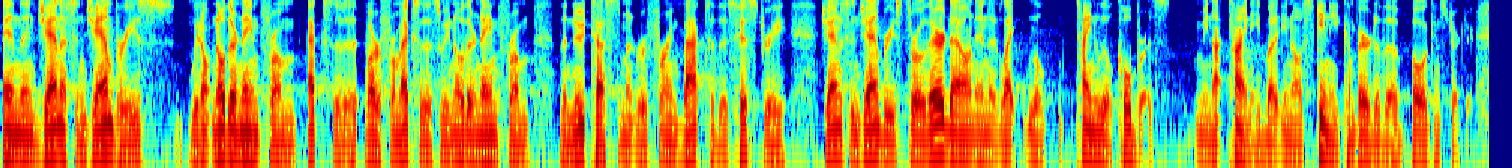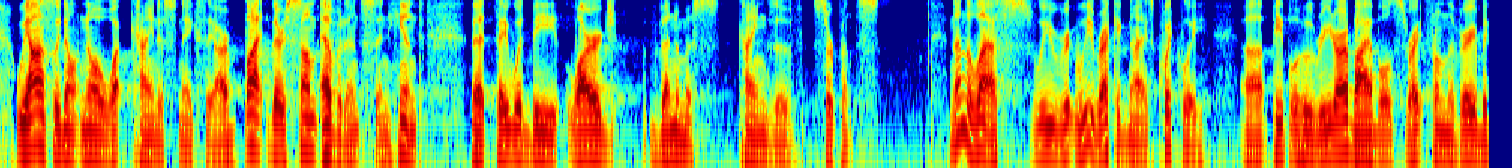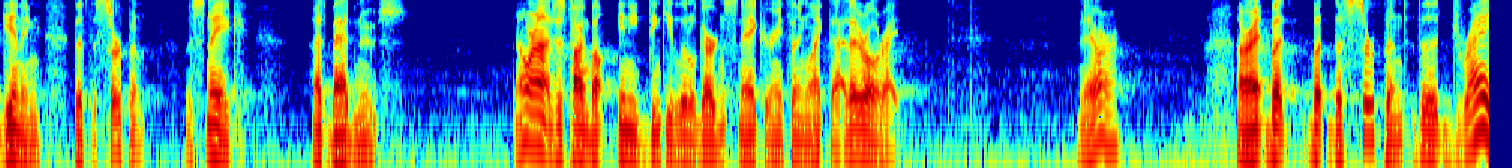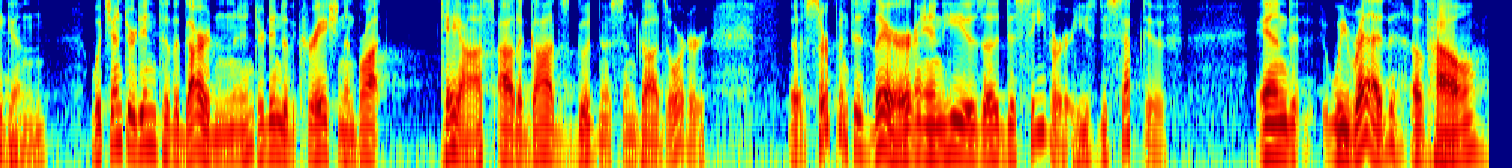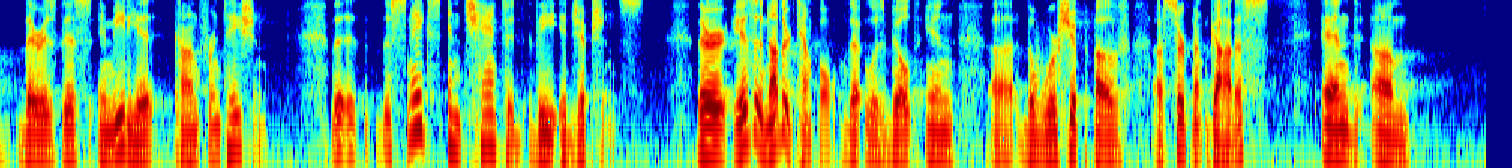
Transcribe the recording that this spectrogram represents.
and then Jannes and Jambres, we don't know their name from Exodus or from Exodus. We know their name from the New Testament, referring back to this history. Jannes and Jambres throw their down, and it like little tiny little cobras. I mean, not tiny, but you know, skinny compared to the boa constrictor. We honestly don't know what kind of snakes they are, but there's some evidence and hint that they would be large, venomous kinds of serpents. Nonetheless, we, re- we recognize quickly, uh, people who read our Bibles right from the very beginning, that the serpent, the snake, that's bad news. Now, we're not just talking about any dinky little garden snake or anything like that. They're all right. They are. All right, but, but the serpent, the dragon, which entered into the garden, entered into the creation, and brought chaos out of God's goodness and God's order, the serpent is there and he is a deceiver, he's deceptive. And we read of how there is this immediate confrontation. The, the snakes enchanted the Egyptians. There is another temple that was built in uh, the worship of a serpent goddess, and um,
